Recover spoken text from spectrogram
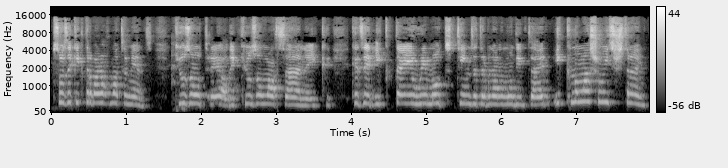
pessoas aqui que trabalham remotamente, que usam o Trello e que usam o Asana e que, quer dizer, e que têm remote teams a trabalhar no mundo inteiro e que não acham isso estranho.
